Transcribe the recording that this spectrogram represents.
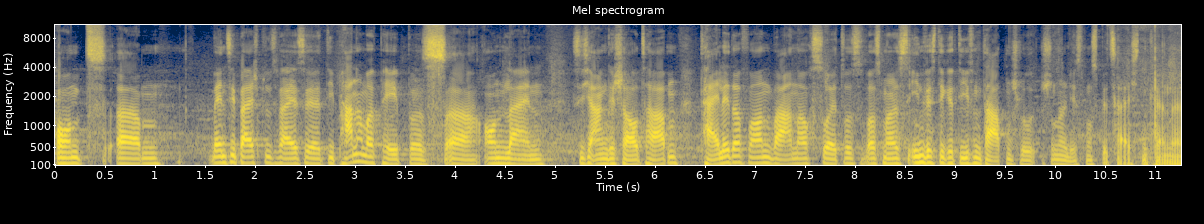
Und ähm, wenn Sie beispielsweise die Panama Papers äh, online sich angeschaut haben, Teile davon waren auch so etwas, was man als investigativen Datenjournalismus bezeichnen könne.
